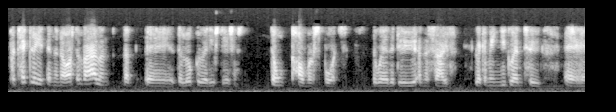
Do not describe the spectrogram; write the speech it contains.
particularly in the north of Ireland, that uh, the local radio stations don't cover sports the way they do in the south. Like, I mean, you go into uh,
